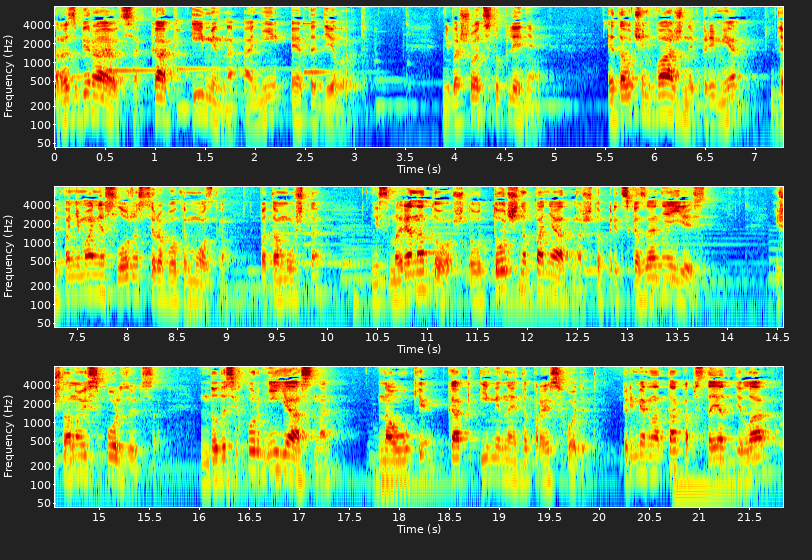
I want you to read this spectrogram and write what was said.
разбираются, как именно они это делают. Небольшое отступление. Это очень важный пример для понимания сложности работы мозга, потому что, несмотря на то, что точно понятно, что предсказание есть и что оно используется, но до сих пор не ясно науке, как именно это происходит – Примерно так обстоят дела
